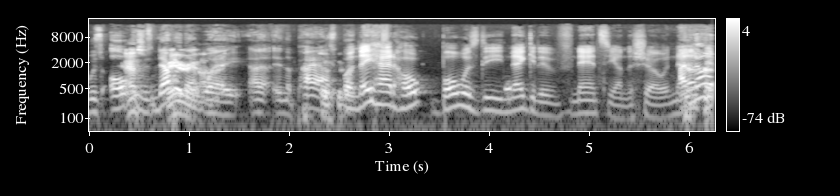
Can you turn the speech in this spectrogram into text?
Was always That's was never that odd. way uh, in the past. But When they had hope, Bull was the negative Nancy on the show, and I now know, they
